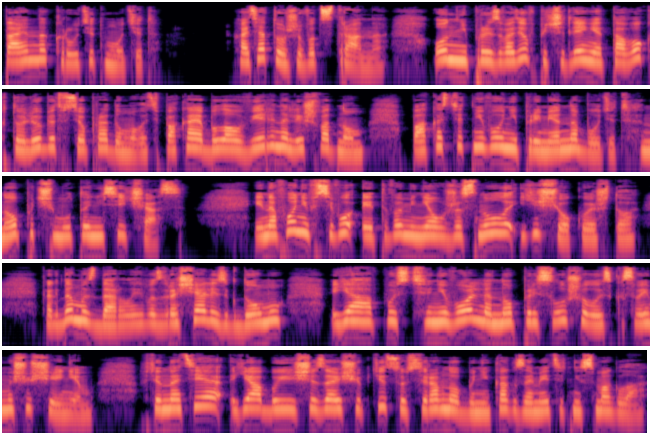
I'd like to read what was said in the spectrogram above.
тайно крутит-мутит. Хотя тоже вот странно. Он не производил впечатления того, кто любит все продумывать, пока я была уверена лишь в одном. Пакость от него непременно будет, но почему-то не сейчас. И на фоне всего этого меня ужаснуло еще кое-что. Когда мы с Дарлой возвращались к дому, я, пусть невольно, но прислушивалась к своим ощущениям. В темноте я бы исчезающую птицу все равно бы никак заметить не смогла.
